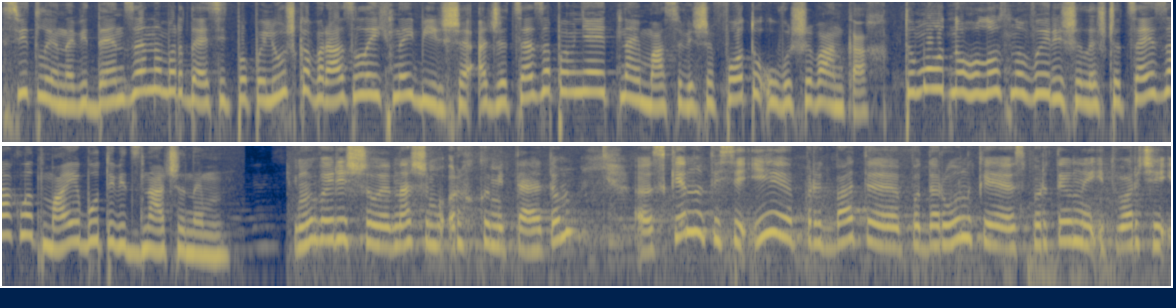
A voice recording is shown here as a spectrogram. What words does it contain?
Світлина від ДНЗ номер 10 Попелюшка вразила їх найбільше, адже це запевняють наймасовіше фото у вишиванках. Тому одноголосно вирішили, що цей заклад має бути відзначеним. І ми вирішили нашим оргкомітетом е, скинутися і придбати подарунки, спортивний і творчий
